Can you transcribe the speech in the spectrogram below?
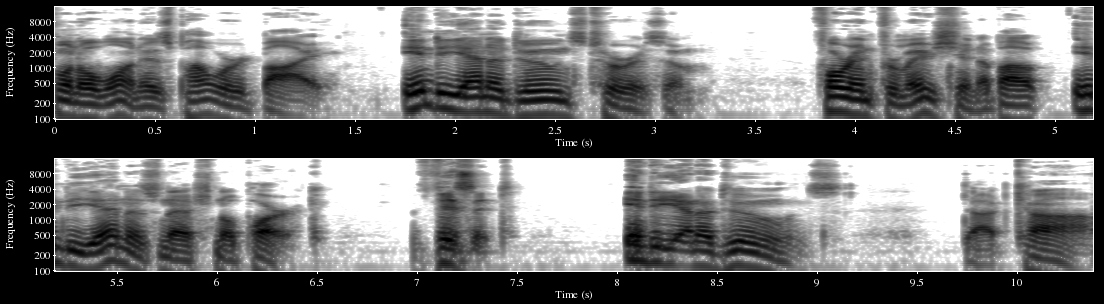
101 is powered by Indiana Dunes Tourism. For information about Indiana's National Park, visit indianadunes.com.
